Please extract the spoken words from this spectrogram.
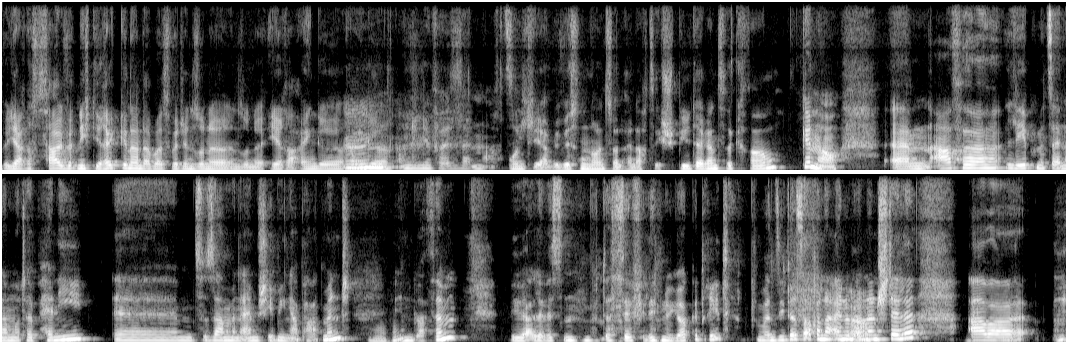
Jahreszahl wird nicht direkt genannt, aber es wird in so eine, in so eine Ära einge, einge Mhm, und in dem Fall ist es 81. und ja, wir wissen, 1981 spielt der ganze Kram. Genau. Ähm, Arthur lebt mit seiner Mutter Penny ähm, zusammen in einem schäbigen Apartment Mhm. in Gotham. Wie wir alle wissen, wird das sehr viel in New York gedreht. Man sieht das auch an der einen oder Ja. anderen Stelle. Aber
